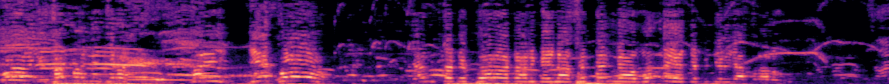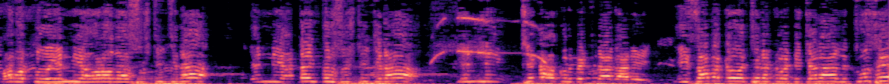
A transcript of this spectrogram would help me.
కులానికి సంబంధించిన మరి ఈ కులం ఎంతటి పోరాటానికైనా సిద్ధంగా ఉంది అని చెప్పి తెలియజేస్తున్నారు. ప్రభుత్వం ఎన్ని అవరోధాలు సృష్టించినా ఎన్ని అడ్డంకులు సృష్టించినా ఎన్ని చికాకులు పెట్టినా గాని ఈ సభకు వచ్చినటువంటి జనాన్ని చూసి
